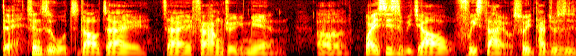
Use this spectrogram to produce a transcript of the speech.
对，甚至我知道在在 Five Hundred 里面，呃，YC 是比较 freestyle，所以他就是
